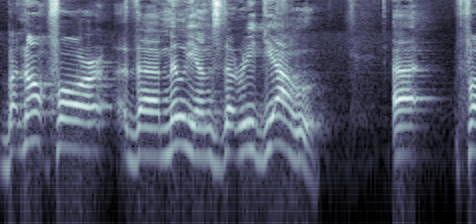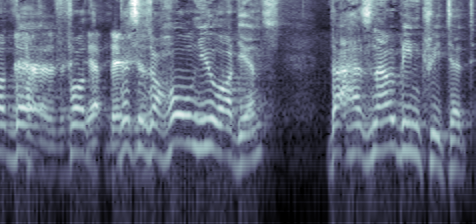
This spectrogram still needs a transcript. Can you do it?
but not for the millions that read Yahoo. Uh, for the for Yep, this is a whole new audience that has now been treated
